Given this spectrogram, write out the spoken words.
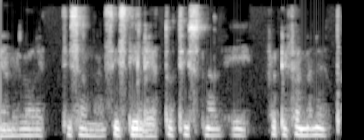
Har nu varit tillsammans i stillhet och tystnad i 45 minuter.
